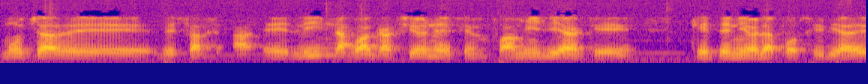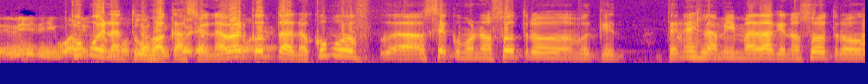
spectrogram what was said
muchas de, esas ah, eh, lindas vacaciones en familia que, he tenido la posibilidad de vivir. Y ¿Cómo eran tus vacaciones? A ver, contanos, ¿cómo, o sea, como nosotros, que tenés la misma edad que nosotros?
